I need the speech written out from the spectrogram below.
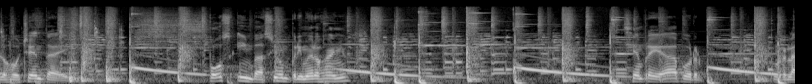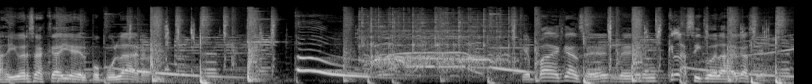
los 80 y post invasión primeros años, siempre llegaba por, por las diversas calles del popular. Que pa' de cáncer, ¿eh? un clásico de las acacias.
